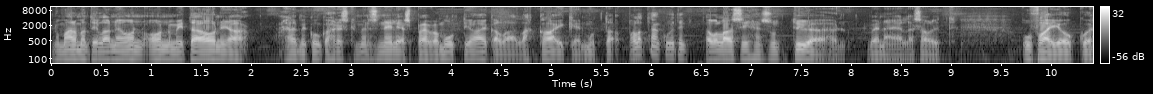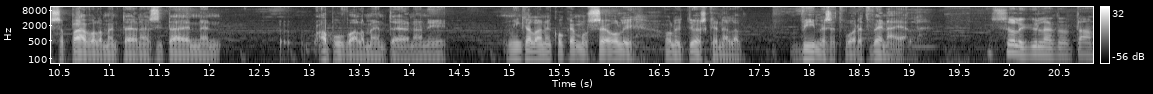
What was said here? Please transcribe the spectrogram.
No maailmantilanne on, on mitä on ja helmikuun 24. päivä muutti aika lailla kaiken, mutta palataan kuitenkin tavallaan siihen sun työhön Venäjällä. Sä olit UFAn joukkueessa päävalmentajana ja sitä ennen apuvalmentajana, niin minkälainen kokemus se oli, oli työskennellä viimeiset vuodet Venäjällä? Se oli kyllä tota,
